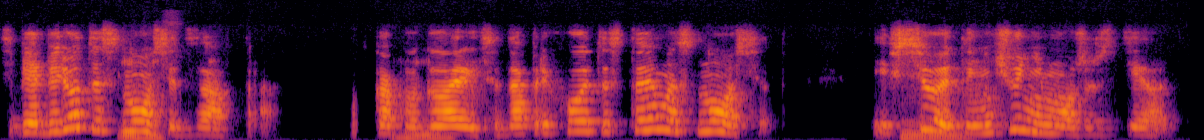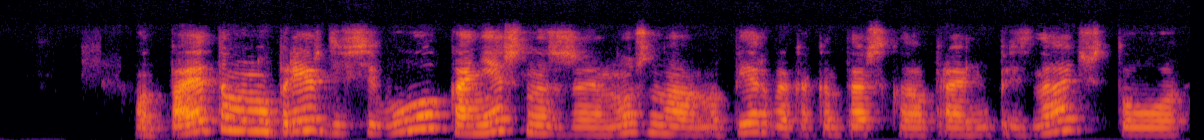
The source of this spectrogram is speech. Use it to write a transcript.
тебя берет и сносит завтра. Вот как вы говорите, да, приходит СТМ и сносит. И все, и ты ничего не можешь сделать. Вот поэтому, ну, прежде всего, конечно же, нужно, ну, первое, как Анташ сказала правильно, признать, что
